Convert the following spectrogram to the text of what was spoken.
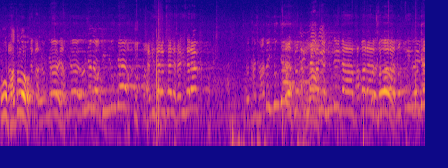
오 받아 연결 연결. 연결이 어떻게 이동자? 자기 사람 찾아 자기 사람 너 다시 받아 너 이동자. 그거 날라가면 힘들다 봐봐라 저봐라 너또 연결 힘들다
